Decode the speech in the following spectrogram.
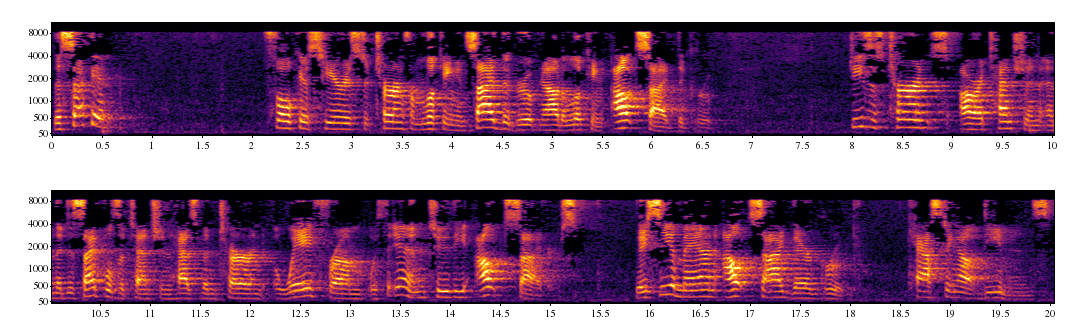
The second focus here is to turn from looking inside the group now to looking outside the group. Jesus turns our attention, and the disciples' attention has been turned away from within to the outsiders. They see a man outside their group casting out demons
